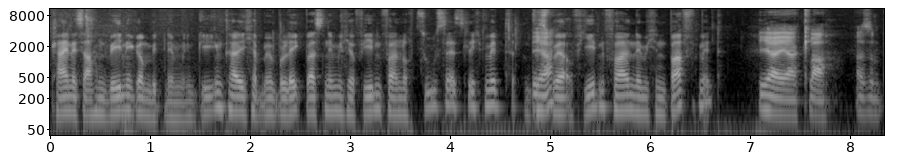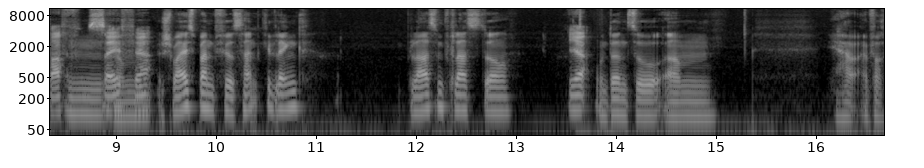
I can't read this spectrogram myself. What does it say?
keine Sachen weniger mitnehmen. Im Gegenteil, ich habe mir überlegt, was nehme ich auf jeden Fall noch zusätzlich mit. Das ja. wäre auf jeden Fall nämlich ein Buff mit. Ja, ja, klar. Also ein Buff ein, safe, um, ja. Schweißband fürs Handgelenk, Blasenpflaster. Ja. Und dann so ähm, ja, einfach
